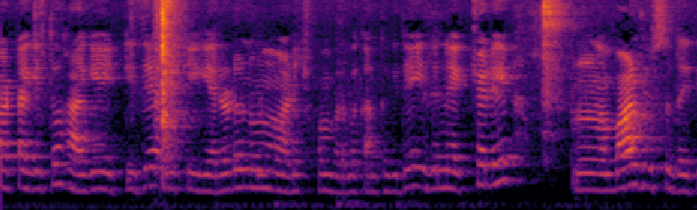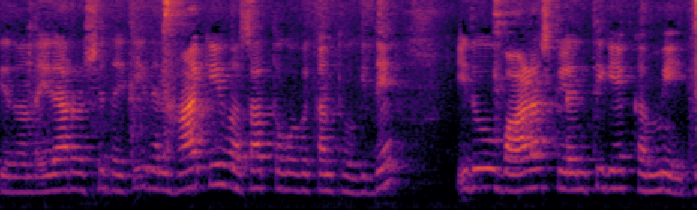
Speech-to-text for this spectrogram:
ಕಟ್ ಆಗಿತ್ತು. ಹಾಗೆ ಇಟ್ಟಿದ್ದೆ. ಅದಕ್ಕೆ ಈಗ ಎರಡೂ ಮಾಡಿಸ್ಕೊಂಡ್ ಬರ್ಬೇಕಂತ ಹೋಗಿದ್ದೆ. ಇದನ್ನ ಆ್ಯಕ್ಚುಲಿ ಭಾಳ ದಿವ್ಸದೈತಿ ಇದು ಒಂದು ಐದಾರು ವರ್ಷದೈತಿ ಇದನ್ನು ಹಾಕಿ ಹೊಸ ತೊಗೋಬೇಕಂತ ಹೋಗಿದ್ದೆ. ಇದು ಭಾಳಷ್ಟು ಲೆಂತಿಗೆ ಕಮ್ಮಿ ಐತಿ.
